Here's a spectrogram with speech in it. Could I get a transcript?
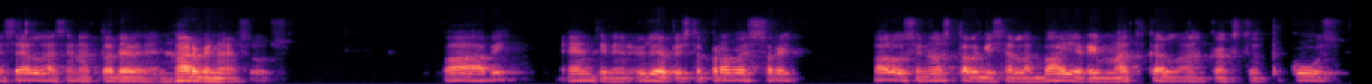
ja sellaisena todellinen harvinaisuus. Paavi, entinen yliopistoprofessori, halusi nostalgisella Bayerin matkallaan 2006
